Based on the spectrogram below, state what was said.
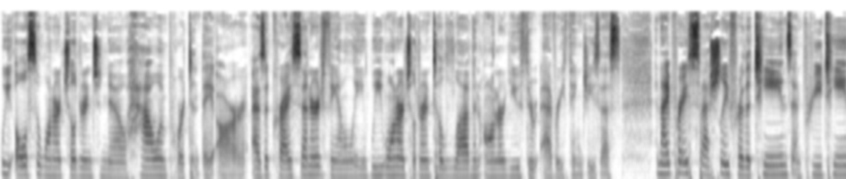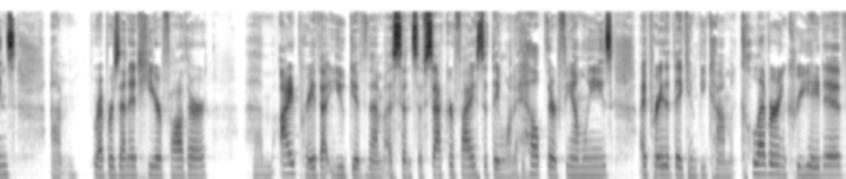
we also want our children to know how important they are. As a Christ centered family, we want our children to love and honor you through everything, Jesus. And I pray especially for the teens and preteens um, represented here, Father. Um, I pray that you give them a sense of sacrifice, that they want to help their families. I pray that they can become clever and creative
